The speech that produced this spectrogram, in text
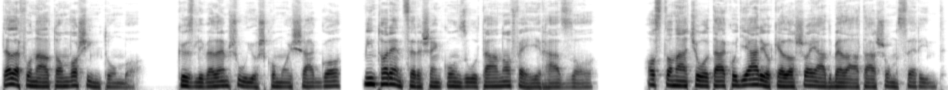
telefonáltam Washingtonba. Közli velem súlyos komolysággal, mintha rendszeresen konzultálna a Fehérházzal. Azt tanácsolták, hogy járjak el a saját belátásom szerint.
